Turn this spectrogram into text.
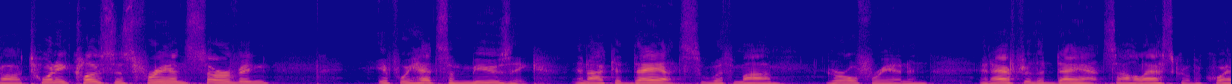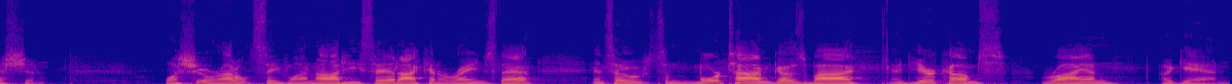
uh, 20 closest friends serving if we had some music and I could dance with my girlfriend. And, and after the dance, I'll ask her the question. Well, sure, I don't see why not, he said. I can arrange that. And so some more time goes by, and here comes Ryan again.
